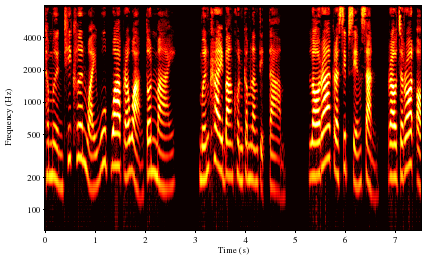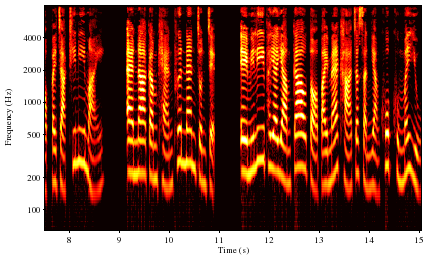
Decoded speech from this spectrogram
ทะมึนที่เคลื่อนไหววูบวาบระหว่างต้นไม้ เหมือนใครบางคนกำลังติดตาม ลอร่ากระซิบเสียงสั่น เราจะรอดออกไปจากที่นี่ไหม แอนนากำแขนเพื่อนแน่นจนเจ็บ เอมิลี่พยายามก้าวต่อไปแม้ขาจะสั่นอย่างควบคุมไม่อยู่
